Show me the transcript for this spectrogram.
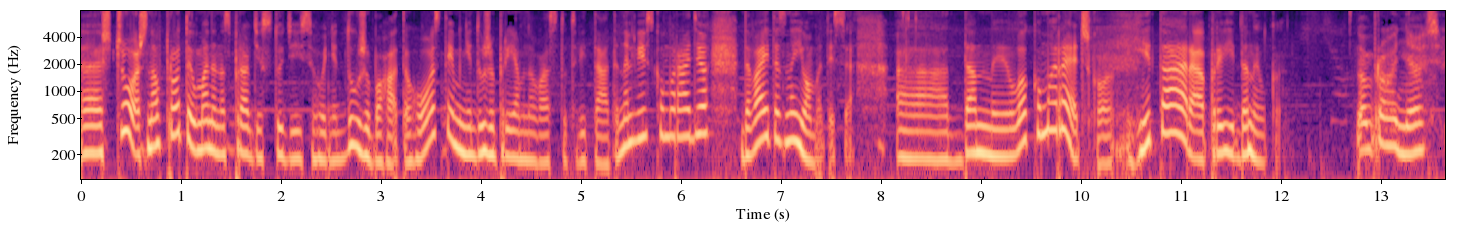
Е, Що ж, навпроти, у мене насправді в студії сьогодні дуже багато гостей. Мені дуже приємно вас тут вітати на Львівському радіо. Давайте знайомитися. Е, Данило Комаречко, гітара. Привіт, Данилко. Доброго дня всім.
